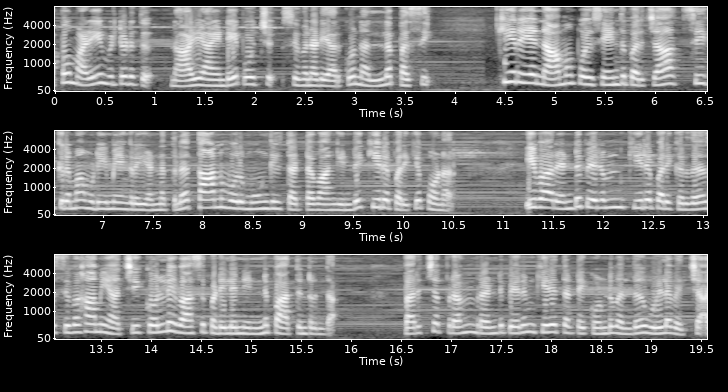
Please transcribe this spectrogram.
அப்போ மழையும் விட்டுடுத்து. நாழி ஆயிண்டே போச்சு. சிவனடியாருக்கும் நல்ல பசி. கீரையை நாமும் போய் சேர்ந்து பறிச்சா சீக்கிரமா முடியுமேங்கிற எண்ணத்துல தானும் ஒரு மூங்கில் தட்டை வாங்கிட்டு கீரை பறிக்க போனார். இவா ரெண்டு பேரும் கீரை பறிக்கிறத சிவகாமி ஆச்சி கொல்லை வாசப்படியில் நின்று பார்த்துட்டு இருந்தா. பறிச்சப்புறம் ரெண்டு பேரும் கீரை தட்டை கொண்டு வந்து உள்ள வச்சா.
